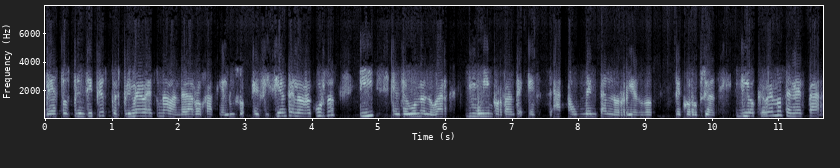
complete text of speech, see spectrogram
de estos principios, pues primero es una bandera roja hacia el uso eficiente de los recursos y en segundo lugar, y muy importante, es aumentan los riesgos de corrupción. Y lo que vemos en esta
